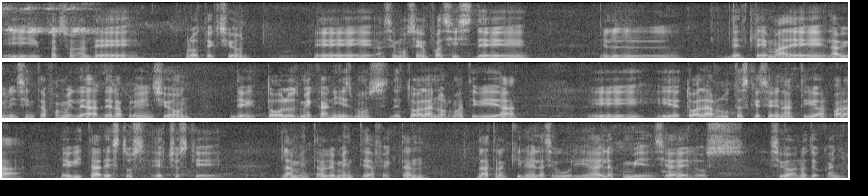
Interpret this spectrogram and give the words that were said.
y personal de protección. Eh, hacemos énfasis de, del tema de la violencia intrafamiliar, de la prevención, de todos los mecanismos, de toda la normatividad y, y de todas las rutas que se deben activar para evitar estos hechos que lamentablemente afectan la tranquilidad y la seguridad y la convivencia de los ciudadanos de Ocaña.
